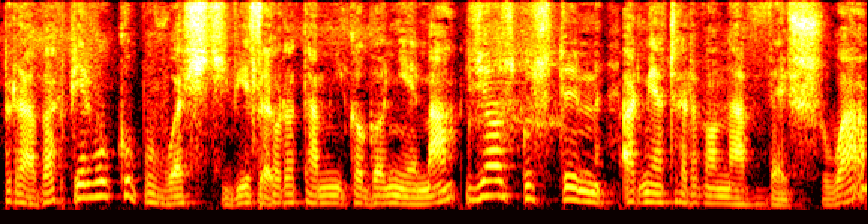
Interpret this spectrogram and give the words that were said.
prawach pierwokupu właściwie, skoro tam nikogo nie ma. W związku z tym Armia Czerwona weszła,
